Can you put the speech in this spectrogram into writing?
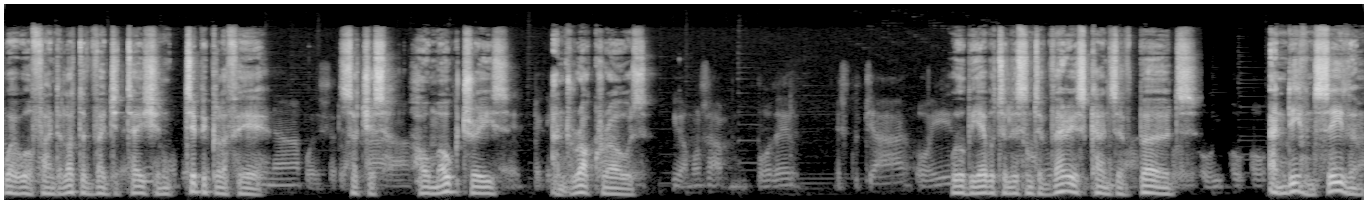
where we'll find a lot of vegetation typical of here, such as holm oak trees and rock rose. We'll be able to listen to various kinds of birds and even see them.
